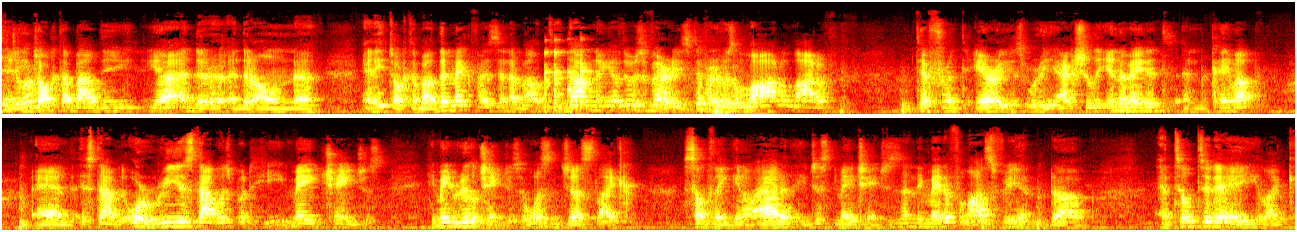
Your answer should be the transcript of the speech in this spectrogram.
And he talked about the yeah, and their and their own, uh, and he talked about the mikvahs and about the davening. You know, there was various different. There was a lot, a lot of different areas where he actually innovated and came up and established or re-established, but he made changes. He made real changes. It wasn't just like something you know added. He just made changes, and he made a philosophy. And uh, until today, like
